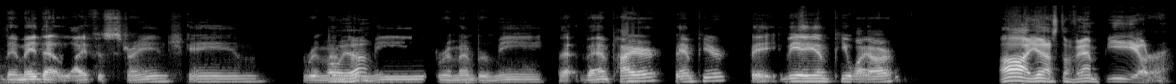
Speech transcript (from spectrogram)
They made that Life is Strange game. Remember yeah? me. Remember me. That vampire. Vampire. V A M P Y R. Ah, yes, the vampire.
